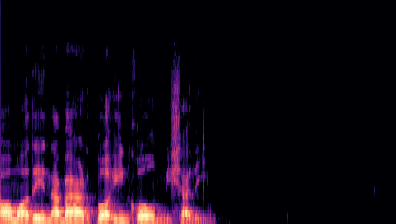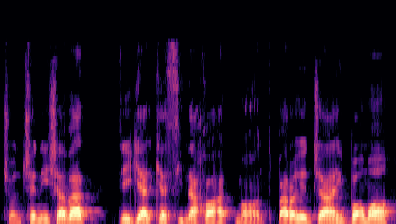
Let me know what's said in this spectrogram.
آماده نبرد با این قوم می شویم. چون چنین شود دیگر کسی نخواهد ماند برای جنگ با ما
